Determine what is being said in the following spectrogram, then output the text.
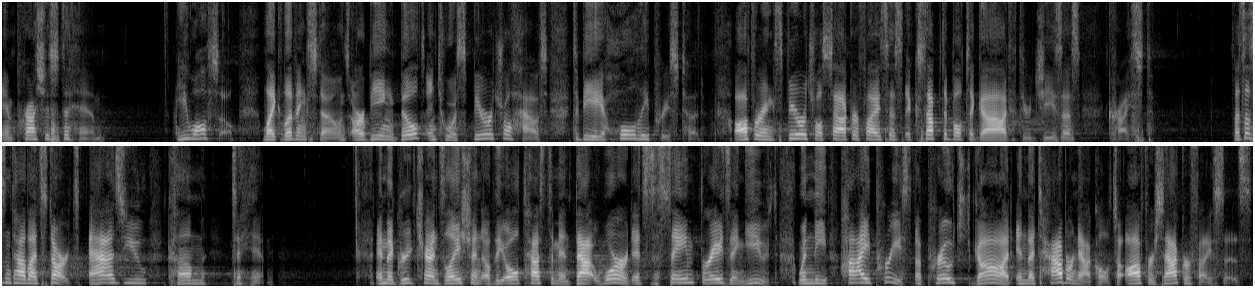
and precious to him, you also, like living stones, are being built into a spiritual house to be a holy priesthood, offering spiritual sacrifices acceptable to God through Jesus Christ. Listen to how that starts. As you come to Him. In the Greek translation of the Old Testament, that word, it's the same phrasing used when the high priest approached God in the tabernacle to offer sacrifices.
